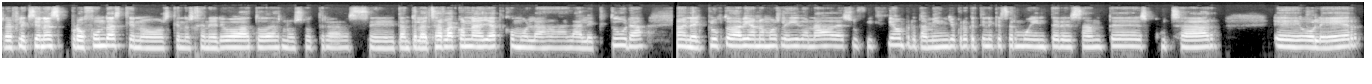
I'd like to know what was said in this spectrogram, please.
reflexiones profundas que nos, que nos generó a todas nosotras, eh, tanto la charla con Nayat como la, la, lectura. En el club todavía no hemos leído nada de su ficción, pero también yo creo que tiene que ser muy interesante escuchar eh, o leer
